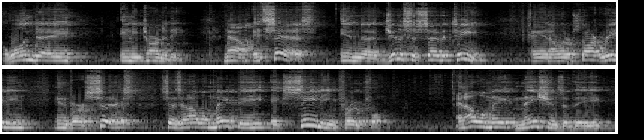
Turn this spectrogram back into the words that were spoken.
one day in eternity. Now, it says in uh, Genesis 17, and I'm going to start reading in verse 6, says, And I will make thee exceeding fruitful, and I will make nations of thee,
